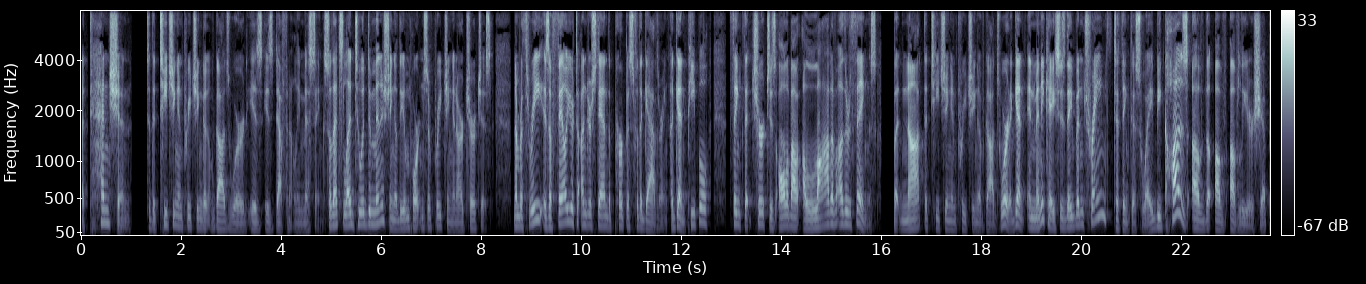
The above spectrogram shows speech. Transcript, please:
attention to the teaching and preaching of God's word is is definitely missing. So that's led to a diminishing of the importance of preaching in our churches. Number three is a failure to understand the purpose for the gathering. Again, people think that church is all about a lot of other things, but not the teaching and preaching of God's word. Again, in many cases, they've been trained to think this way because of the of, of leadership.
